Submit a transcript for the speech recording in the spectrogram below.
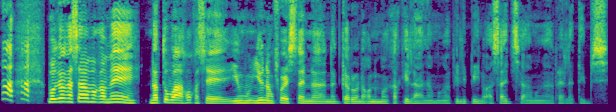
Magkakasama kami. Natuwa ako kasi yung, yun ang first time na nagkaroon ako ng mga kakilalang mga Pilipino aside sa mga relatives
